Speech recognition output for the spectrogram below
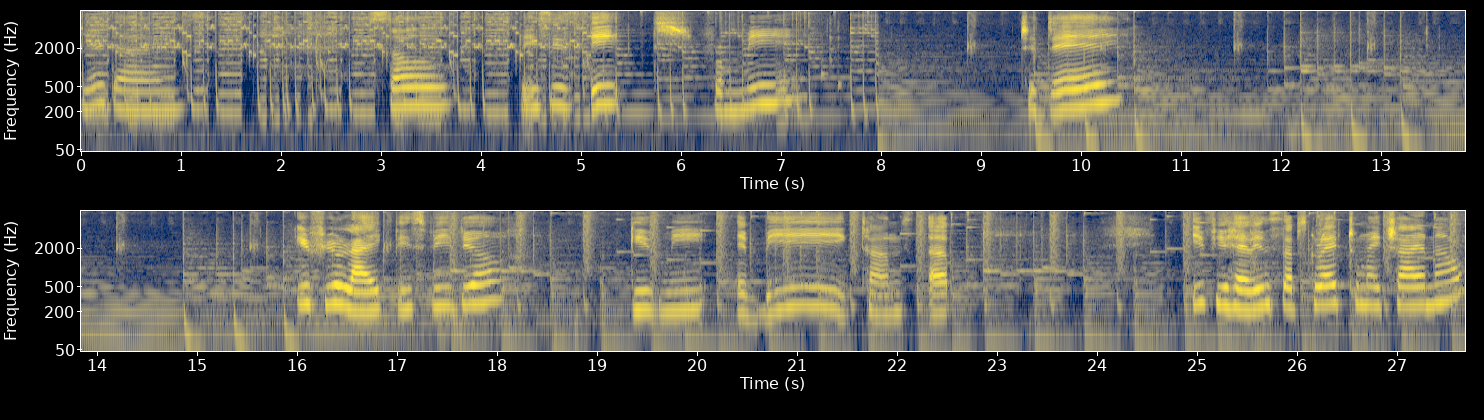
Yeah guys. So this is it from me. Today if you like this video give me a big thumbs up. If you haven't subscribed to my channel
